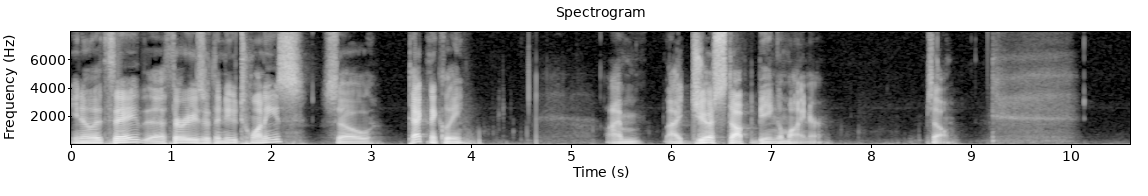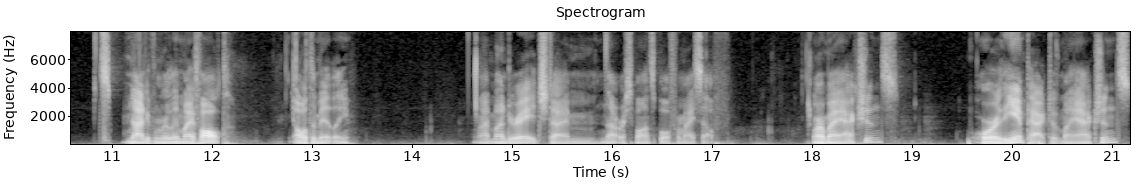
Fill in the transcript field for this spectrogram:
you know, let's say the 30s are the new 20s. So technically, I'm I just stopped being a minor. So it's not even really my fault. Ultimately, I'm underaged. I'm not responsible for myself or my actions or the impact of my actions,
